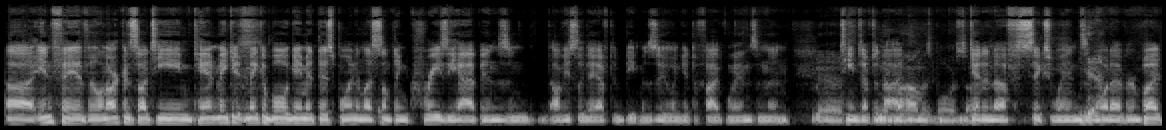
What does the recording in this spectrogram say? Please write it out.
uh, in Fayetteville, an Arkansas team can't make it make a bowl game at this point unless something crazy happens, and obviously they have to beat Mizzou and get to five wins, and then Yeah. teams have to not Bahamas Bowl get enough six wins and whatever. But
